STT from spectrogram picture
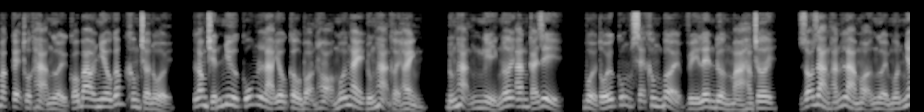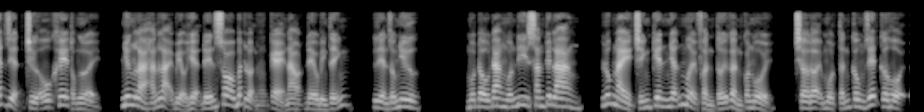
mặc kệ thuộc hạ người có bao nhiêu gấp không chờ nổi, long chiến như cũng là yêu cầu bọn họ mỗi ngày đúng hạn khởi hành, đúng hạn nghỉ ngơi ăn cái gì, buổi tối cũng sẽ không bởi vì lên đường mà ham chơi. Rõ ràng hắn là mọi người muốn nhất diệt trừ ô khê tộc người, nhưng là hắn lại biểu hiện đến so bất luận kẻ nào đều bình tĩnh, liền giống như một đầu đang muốn đi săn tuyết lang, lúc này chính kiên nhẫn 10 phần tới gần con ngồi, chờ đợi một tấn công giết cơ hội.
